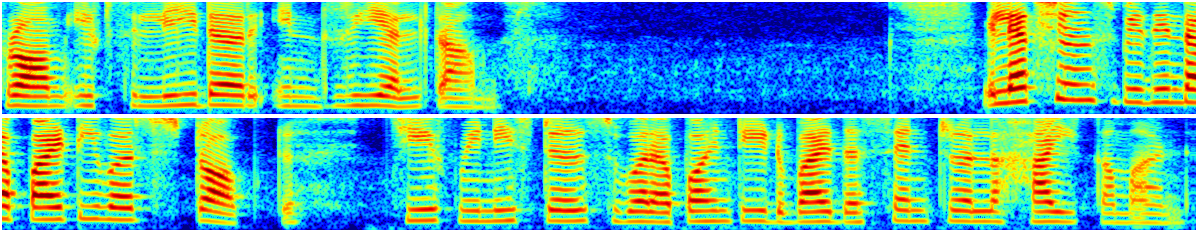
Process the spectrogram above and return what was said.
from its leader in real terms. Elections within the party were stopped. Chief ministers were appointed by the Central High Command.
